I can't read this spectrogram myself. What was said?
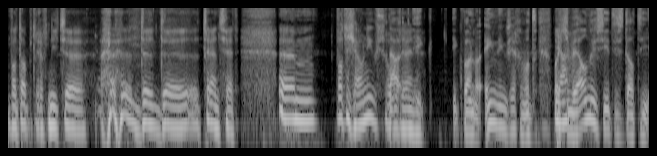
wat dat betreft niet eh, de, de trend zet. Ehm, wat is jouw nieuws, Nou, ik, ik wou nog één ding zeggen. Want wat Ja? je wel nu ziet is dat die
